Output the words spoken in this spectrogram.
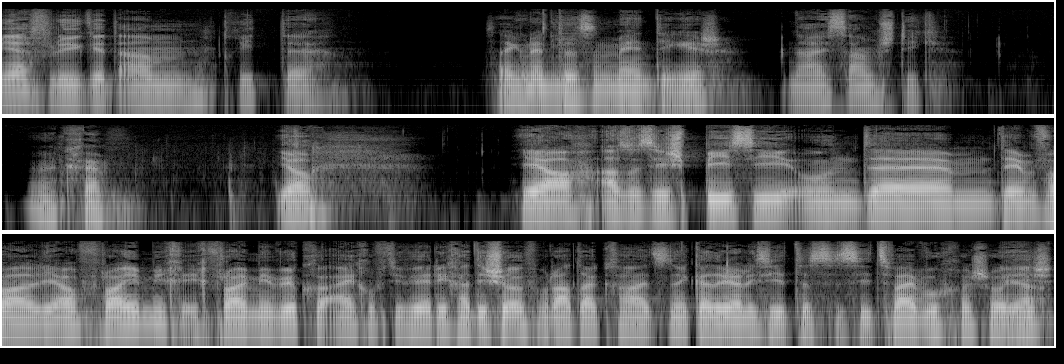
Wir fliegen am 3. Sag nicht, dass es ein Montag ist. Nein, Samstag. Okay. Ja, Ja, also es ist busy und ähm, in dem Fall, ja, freue ich mich. Ich freue mich wirklich eigentlich auf die Ferien. Ich hatte die schon auf dem Radar gehabt, jetzt nicht gerade realisiert, dass es in zwei Wochen schon Ja. ist.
